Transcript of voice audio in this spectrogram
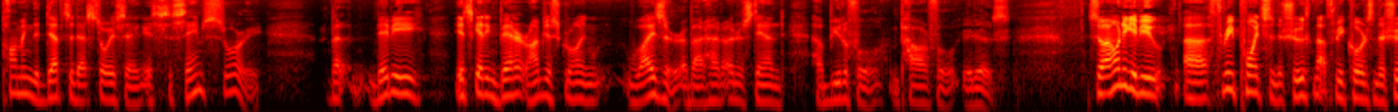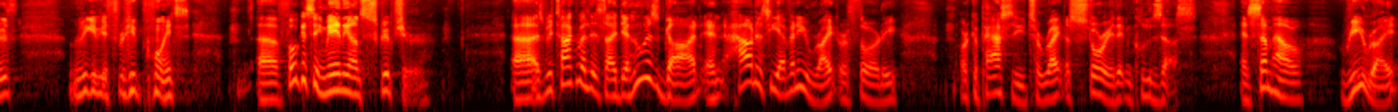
plumbing the depths of that story, saying, it's the same story, but maybe it's getting better, or I'm just growing wiser about how to understand how beautiful and powerful it is. So I want to give you uh, three points in the truth, not three chords in the truth. Let me give you three points, uh, focusing mainly on Scripture. Uh, as we talk about this idea, who is God and how does he have any right or authority or capacity to write a story that includes us and somehow rewrite,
